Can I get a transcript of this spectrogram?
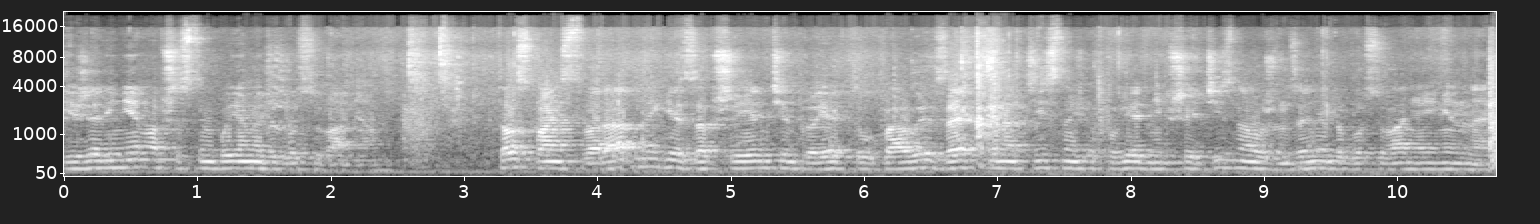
Jeżeli nie ma, przystępujemy do głosowania. Kto z Państwa radnych jest za przyjęciem projektu uchwały, zechce nacisnąć odpowiedni przycisk na urządzeniu do głosowania imiennego.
